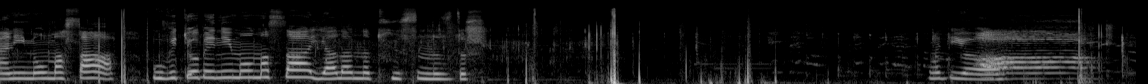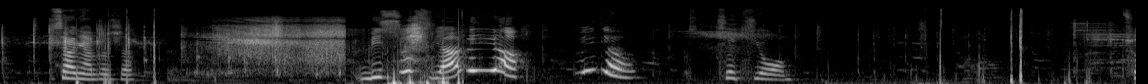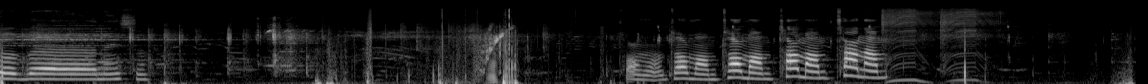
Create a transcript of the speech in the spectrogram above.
Benim olmazsa Bu video benim olmazsa yalan atıyorsunuzdur. Hadi ya. Bir saniye arkadaşlar. Bir sus ya video. Video çekiyorum. Tövbe neyse. Tamam tamam tamam tamam tamam.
